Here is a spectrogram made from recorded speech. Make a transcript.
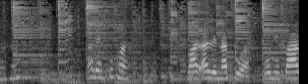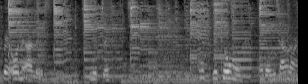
อือฮึอะไรพวกมาบ้านอะไรนะทัวโอนิฟ้าไปโอนิอะไรนี่เจ้ ไปทุ่งเดี๋ยวไปสร้างหน่อย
